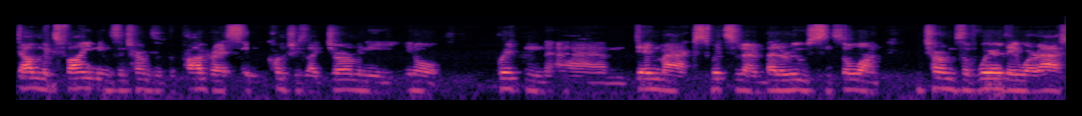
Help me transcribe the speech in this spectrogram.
Dominic's findings in terms of the progress in countries like Germany, you know, Britain, um, Denmark, Switzerland, Belarus, and so on, in terms of where they were at.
